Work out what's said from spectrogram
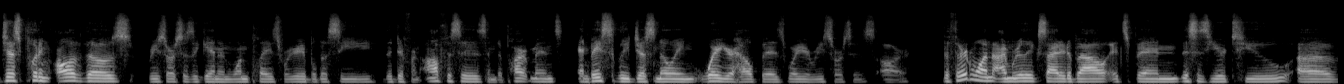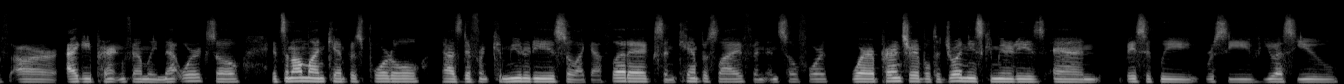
just putting all of those resources again in one place where you're able to see the different offices and departments and basically just knowing where your help is, where your resources are. The third one I'm really excited about. It's been this is year two of our Aggie Parent and Family Network. So it's an online campus portal, it has different communities, so like athletics and campus life and, and so forth, where parents are able to join these communities and basically receive USU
